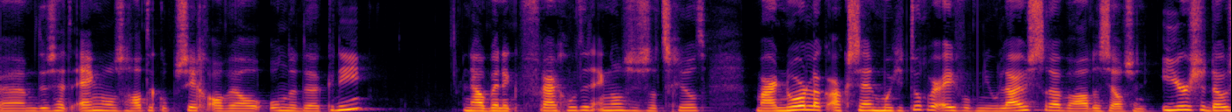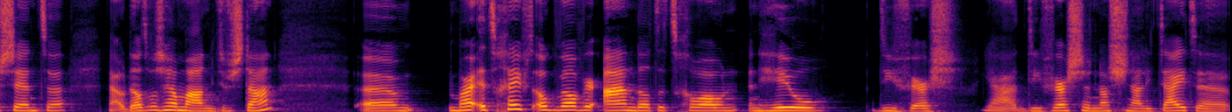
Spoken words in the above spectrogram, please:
Um, dus het Engels had ik op zich al wel onder de knie. Nou ben ik vrij goed in Engels, dus dat scheelt. Maar noordelijk accent moet je toch weer even opnieuw luisteren. We hadden zelfs een Ierse docenten. Nou, dat was helemaal niet te verstaan. Um, maar het geeft ook wel weer aan dat het gewoon een heel divers, ja, diverse nationaliteiten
